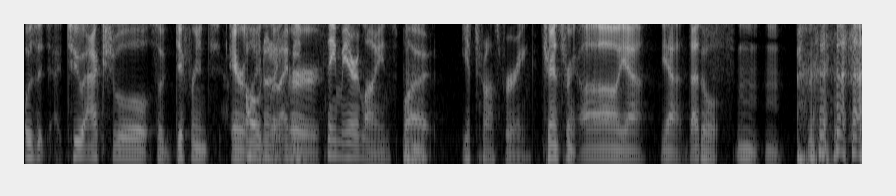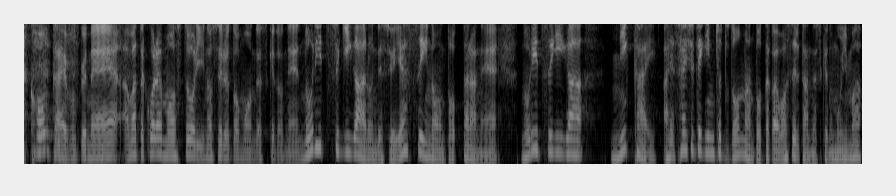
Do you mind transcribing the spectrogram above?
Was it two actual, so different airlines? Oh no, no, like, I mean or same airlines, but yeah, transferring. transferring. Oh yeah, yeah. That's mm, mm. 今回僕ね、あまたこれもストーリー載せると思うんですけどね、乗り継ぎがあるんですよ。安いのを取ったらね、乗り継ぎが 2回、あれ最終的にちょっとどんなん取ったか忘れたんですけども、今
